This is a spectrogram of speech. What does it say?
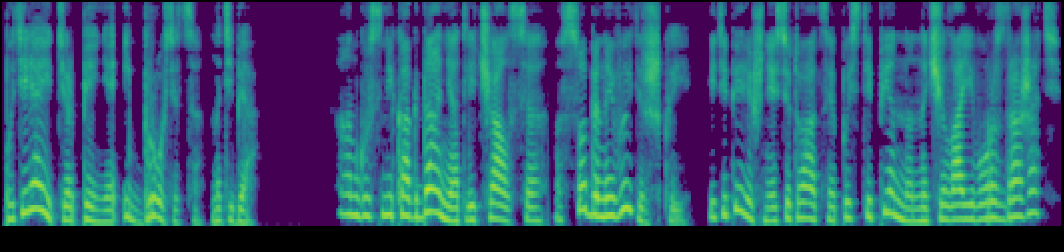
потеряет терпение и бросится на тебя. Ангус никогда не отличался особенной выдержкой, и теперешняя ситуация постепенно начала его раздражать.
